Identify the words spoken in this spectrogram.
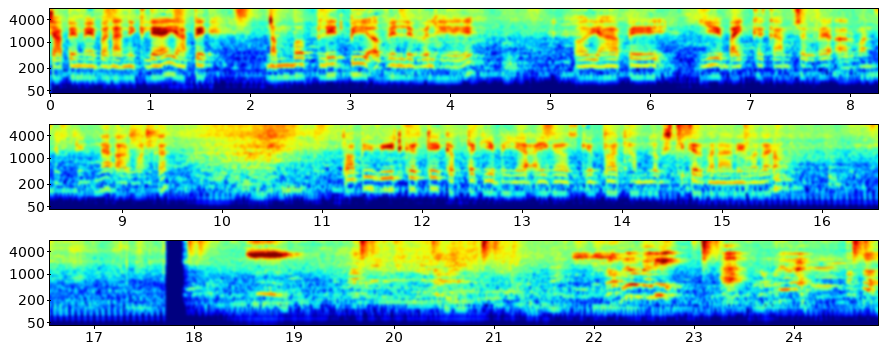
जहाँ पे मैं बनाने के लिए आया, यहाँ पे नंबर प्लेट भी अवेलेबल है और यहाँ पे ये बाइक का काम चल रहा है आर वन फिफ्टीन ना आर वन का तो अभी वेट करते हैं कब तक ये भैया आएगा उसके बाद हम लोग स्टिकर बनाने वाला है? Rombril ora? Maksud?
